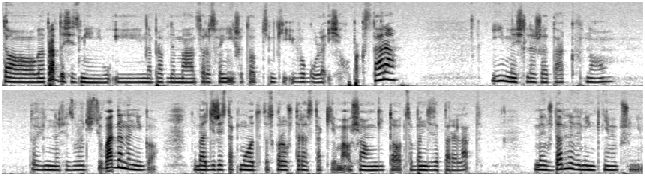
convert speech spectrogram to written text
to naprawdę się zmienił i naprawdę ma coraz fajniejsze te odcinki i w ogóle i się chłopak stara. I myślę, że tak, no, powinno się zwrócić uwagę na niego. Tym bardziej, że jest tak młody, to skoro już teraz takie ma osiągi, to co będzie za parę lat? My już dawno wymiękniemy przy nim.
